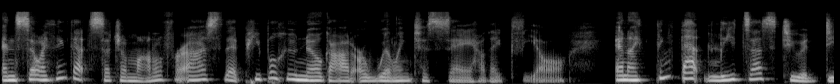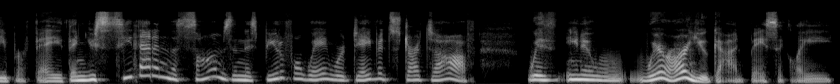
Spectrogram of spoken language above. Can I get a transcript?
And so I think that's such a model for us that people who know God are willing to say how they feel. And I think that leads us to a deeper faith. And you see that in the Psalms in this beautiful way where David starts off with, you know, where are you, God, basically?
